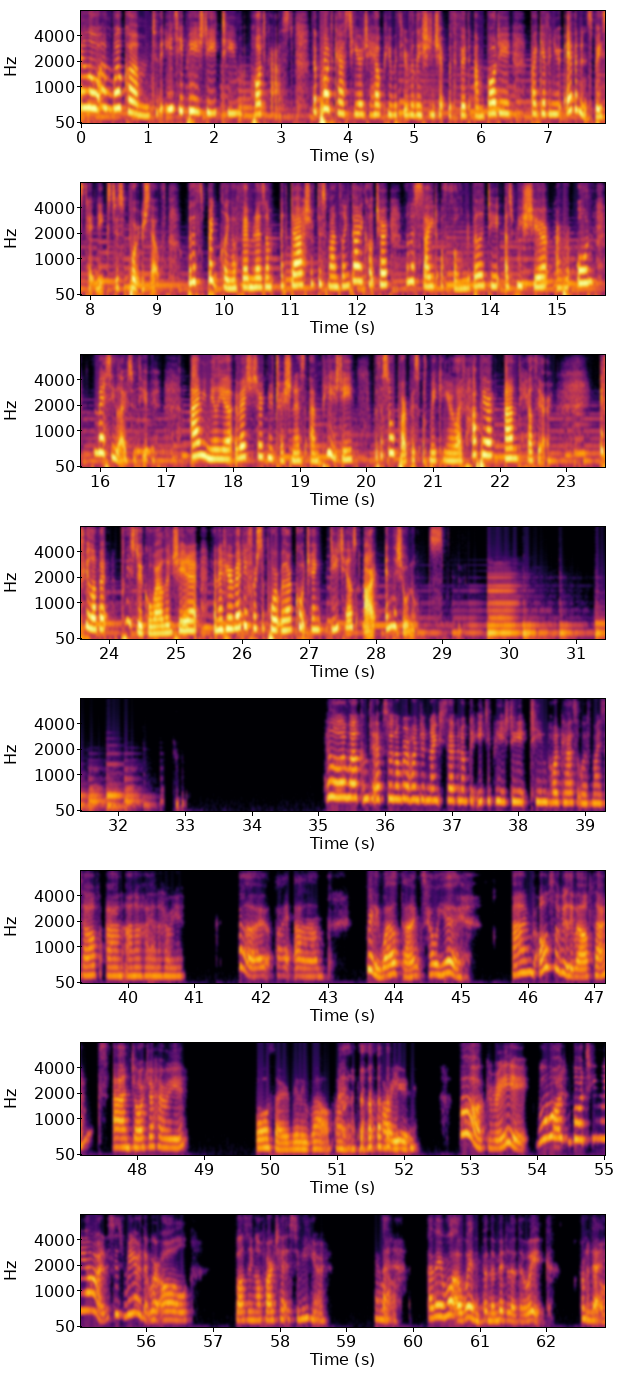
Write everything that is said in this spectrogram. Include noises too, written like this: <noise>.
Hello and welcome to the ETPHD Team Podcast, the podcast here to help you with your relationship with food and body by giving you evidence based techniques to support yourself, with a sprinkling of feminism, a dash of dismantling diet culture, and a side of vulnerability as we share our own messy lives with you. I'm Amelia, a registered nutritionist and PhD with the sole purpose of making your life happier and healthier. If you love it, please do go wild and share it. And if you're ready for support with our coaching, details are in the show notes. Hello and welcome to episode number 197 of the ETPHD team podcast with myself and Anna. Hi Anna, how are you? Hello, I am really well, thanks. How are you? I'm also really well, thanks. And Georgia, how are you? Also really well, thanks. How are you? <laughs> Oh, great. Well, what, what a team we are. This is rare that we're all buzzing off our tits to be here. Oh, well. I mean, what a win for the middle of the week. I Hump day.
